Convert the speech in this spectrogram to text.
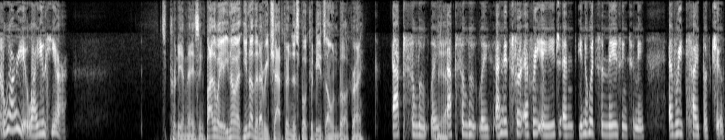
Who are you? Why are you here? It's pretty amazing. By the way, you know you know that every chapter in this book could be its own book, right? Absolutely, Yeah. absolutely. And it's for every age. And you know what's amazing to me? Every type of Jew.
